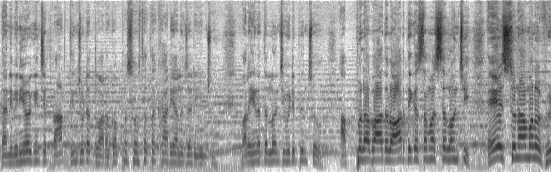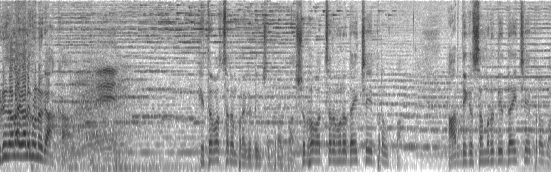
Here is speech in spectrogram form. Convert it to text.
దాన్ని వినియోగించి ప్రార్థించుట ద్వారా గొప్ప స్వస్థత కార్యాలు జరిగించు బలహీనతల్లోంచి విడిపించు అప్పుల బాధలు ఆర్థిక సమస్యలోంచి ఏ సునామలు విడుదల కలుగునుగాక. గాక హితవత్సరం ప్రకటించు ప్రభా. శుభవత్సరములు దయచేయి ప్రభా. ఆర్థిక సమృద్ధి దయచేయి ప్రభా.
